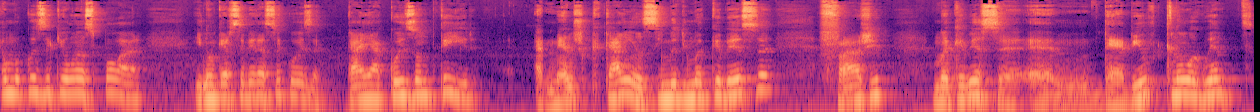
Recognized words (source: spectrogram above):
É uma coisa que eu lanço para o ar. E não quero saber dessa coisa. Caia a coisa onde cair. A menos que caia em cima de uma cabeça frágil uma cabeça hum, débil que não aguente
